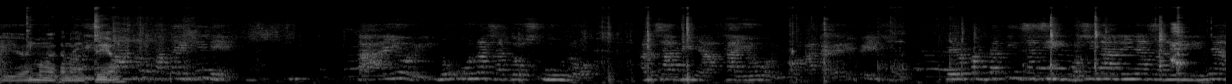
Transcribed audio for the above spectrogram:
Ayun, mga kanoype, oh. Tayo eh, nung una sa 2-1, ang sabi niya, kayo, yung mga taga-Efeso. Pero pagdating sa 5, sinali niya sarili niya.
